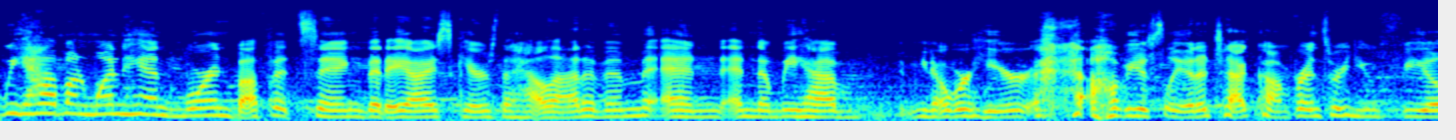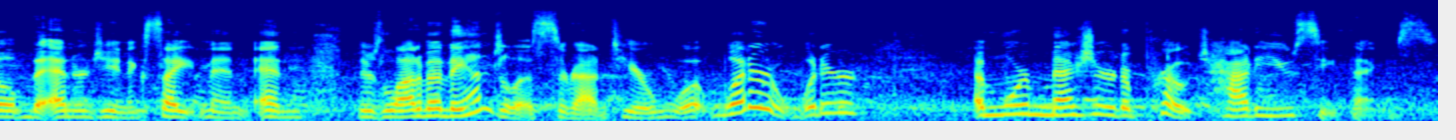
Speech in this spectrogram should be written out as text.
we have on one hand Warren Buffett saying that AI scares the hell out of him, and, and then we have, you know, we're here obviously at a tech conference where you feel the energy and excitement, and there's a lot of evangelists around here. What, what are, what are a more measured approach? How do you see things?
